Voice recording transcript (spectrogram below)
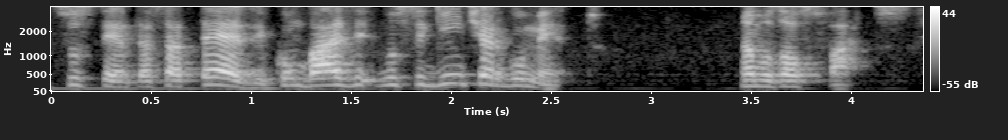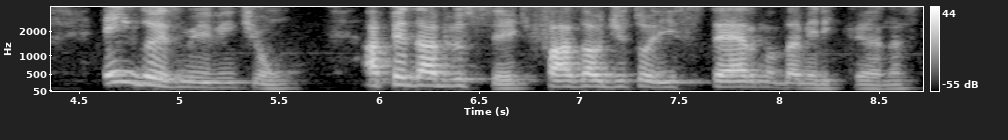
sustenta essa tese com base no seguinte argumento. Vamos aos fatos. Em 2021, a PwC, que faz a auditoria externa da Americanas,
